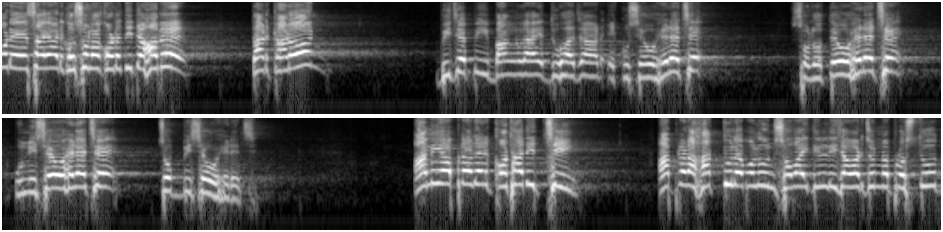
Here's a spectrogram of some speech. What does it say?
করে এসআইআর ঘোষণা করে দিতে হবে। তার কারণ, বিজেপি বাংলায় দু হাজার একুশেও হেরেছে, ষোলোতেও হেরেছে, উনিশেও হেরেছে চব্বিশেও হেরেছে। আমি আপনাদের কথা দিচ্ছি। আপনারা হাত তুলে বলুন, সবাই দিল্লি যাওয়ার জন্য প্রস্তুত?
